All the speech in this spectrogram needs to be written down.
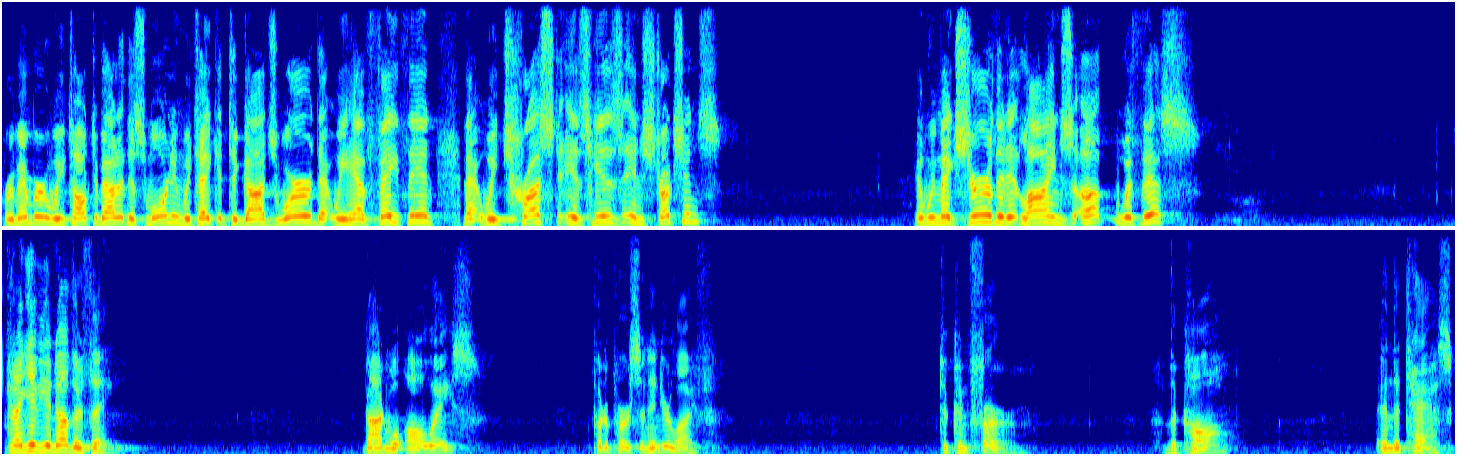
Remember, we talked about it this morning. We take it to God's Word that we have faith in, that we trust is His instructions. And we make sure that it lines up with this. Can I give you another thing? God will always put a person in your life to confirm the call and the task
